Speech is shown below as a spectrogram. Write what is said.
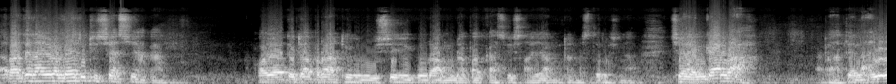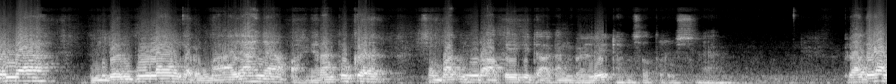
Raden Ayu Lembah itu disia-siakan. Kaya tidak pernah diurusi, kurang mendapat kasih sayang dan seterusnya. Jengkellah Raden Ayu Lembah, kemudian pulang ke rumah ayahnya, Pangeran Puger, sempat nyurati tidak akan balik dan seterusnya. Berarti kan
